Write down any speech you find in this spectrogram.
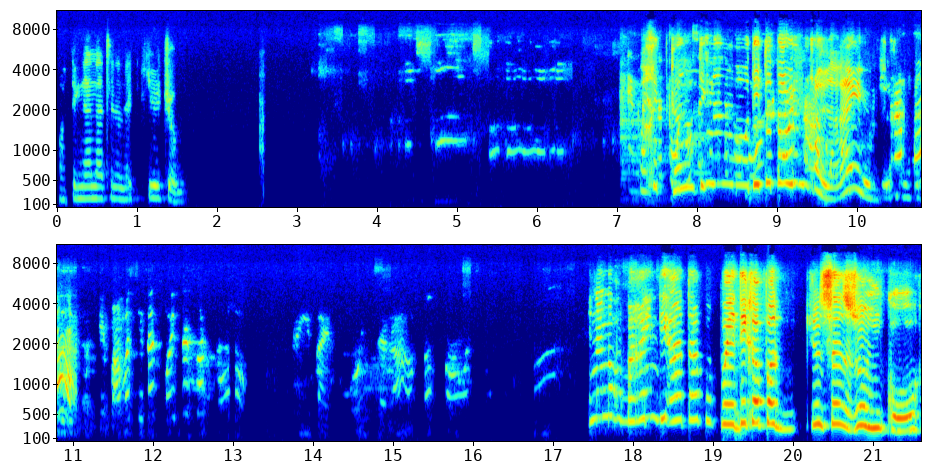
O, tingnan natin ulit YouTube. Bakit ganun? Tingnan mo, dito tayo naka-live. Inano ko, baka hindi ata po pwede kapag yung sa Zoom ko,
